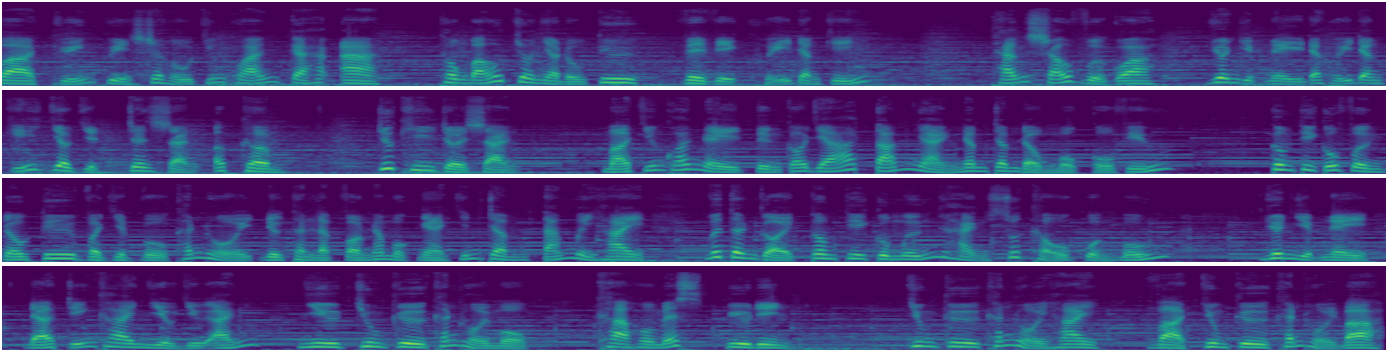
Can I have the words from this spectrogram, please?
và chuyển quyền sở hữu chứng khoán KHA thông báo cho nhà đầu tư về việc hủy đăng ký. Tháng 6 vừa qua, doanh nghiệp này đã hủy đăng ký giao dịch trên sàn Upcom. Trước khi rời sàn, mã chứng khoán này từng có giá 8.500 đồng một cổ phiếu. Công ty cổ phần đầu tư và dịch vụ Khánh Hội được thành lập vào năm 1982 với tên gọi Công ty cung ứng hàng xuất khẩu quận 4. Doanh nghiệp này đã triển khai nhiều dự án như chung cư Khánh Hội 1, Cahomes Building, chung cư Khánh Hội 2 và chung cư Khánh Hội 3.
